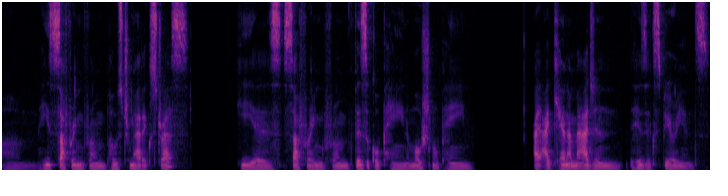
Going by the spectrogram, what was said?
um, he's suffering from post traumatic stress. He is suffering from physical pain, emotional pain. I, I can't imagine his experience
